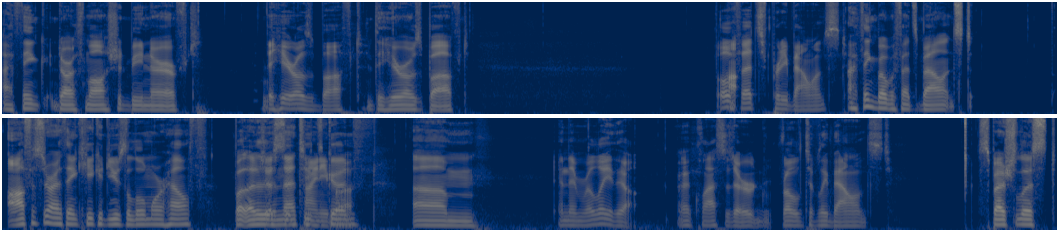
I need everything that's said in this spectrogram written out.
I think Darth Maul should be nerfed. The hero's buffed. The hero's buffed. Both Uh, that's pretty balanced. I think Boba Fett's balanced. Officer, I think he could use a little more health, but other Just than that, he's good. buff. Um, And then really the uh, classes are relatively balanced. specialist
